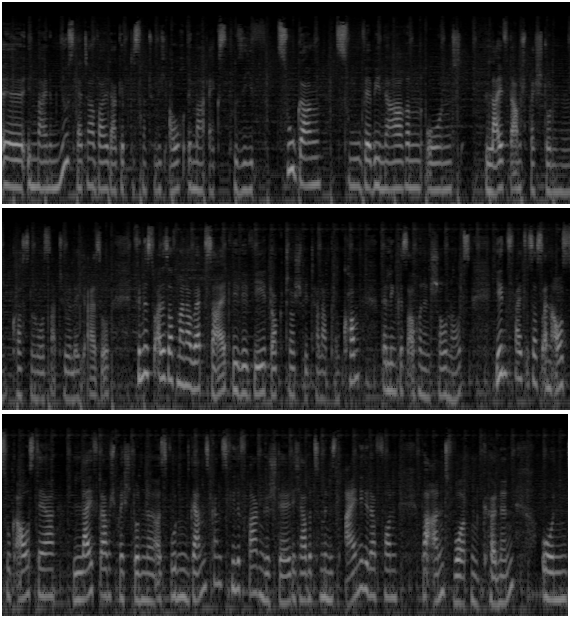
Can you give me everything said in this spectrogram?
äh, in meinem Newsletter, weil da gibt es natürlich auch immer exklusiv Zugang zu Webinaren und Live-Darmsprechstunden, kostenlos natürlich. Also findest du alles auf meiner Website www.drschwetala.com. Der Link ist auch in den Show Notes. Jedenfalls ist das ein Auszug aus der Live-Darmsprechstunde. Es wurden ganz, ganz viele Fragen gestellt. Ich habe zumindest einige davon beantworten können. Und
